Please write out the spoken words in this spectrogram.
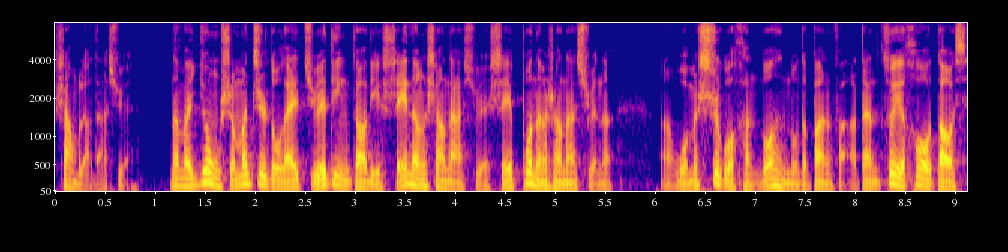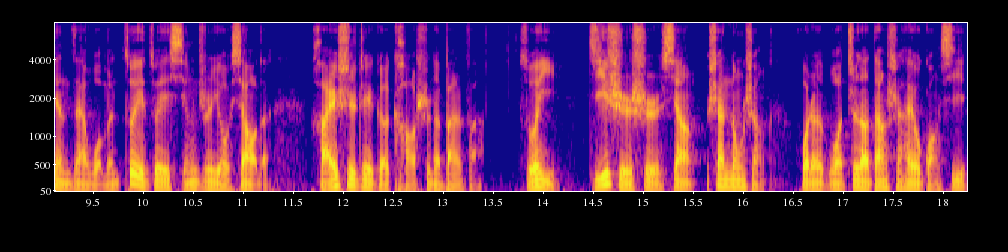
上不了大学。那么用什么制度来决定到底谁能上大学，谁不能上大学呢？啊，我们试过很多很多的办法，但最后到现在，我们最最行之有效的还是这个考试的办法。所以，即使是像山东省。或者我知道当时还有广西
